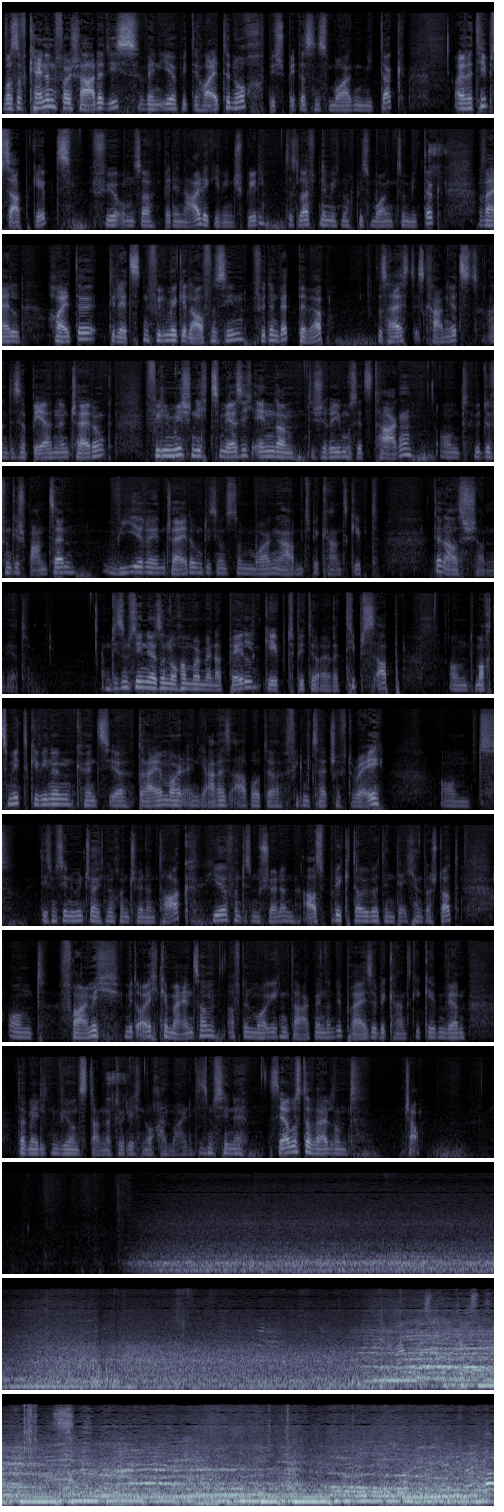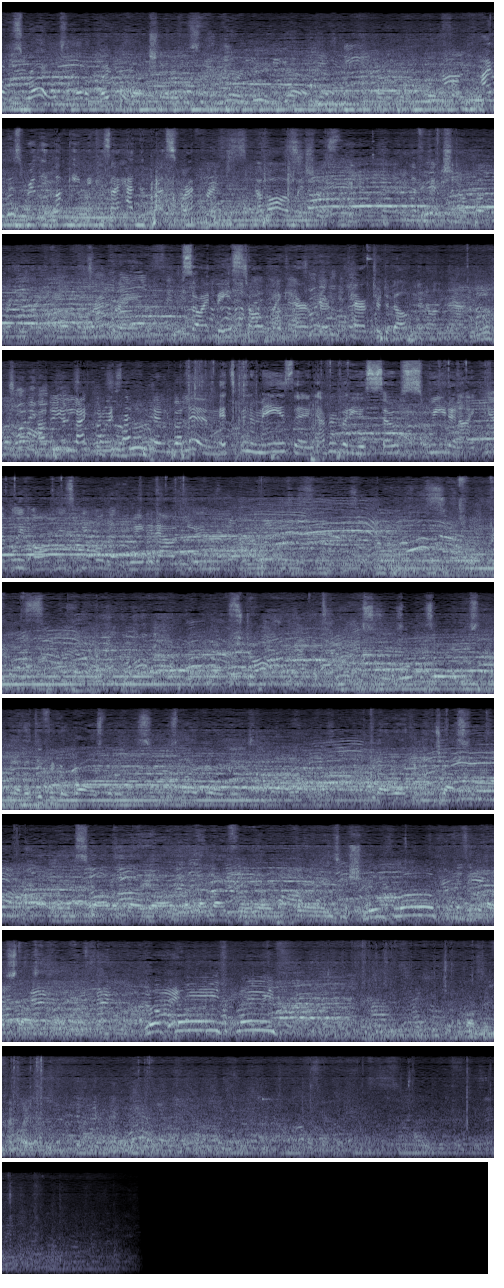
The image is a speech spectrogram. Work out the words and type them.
Was auf keinen Fall schadet ist, wenn ihr bitte heute noch bis spätestens morgen Mittag eure Tipps abgebt für unser Berlinale Gewinnspiel. Das läuft nämlich noch bis morgen zum Mittag, weil heute die letzten Filme gelaufen sind für den Wettbewerb. Das heißt, es kann jetzt an dieser Bärenentscheidung filmisch nichts mehr sich ändern. Die Jury muss jetzt tagen und wir dürfen gespannt sein, wie ihre Entscheidung, die sie uns dann morgen Abend bekannt gibt, denn ausschauen wird. In diesem Sinne also noch einmal mein Appell, gebt bitte eure Tipps ab und macht's mit. Gewinnen könnt ihr dreimal ein Jahresabo der Filmzeitschrift Ray. Und in diesem Sinne wünsche ich euch noch einen schönen Tag hier von diesem schönen Ausblick da über den Dächern der Stadt und freue mich mit euch gemeinsam auf den morgigen Tag, wenn dann die Preise bekannt gegeben werden. Da melden wir uns dann natürlich noch einmal. In diesem Sinne, Servus derweil und all, which was the, the fictional book written by Philip. So I based all of my character character development on that. How do you like the reception in Berlin? It's been amazing. Everybody is so sweet, and I can't believe all these people that waited out here. Спасибо.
